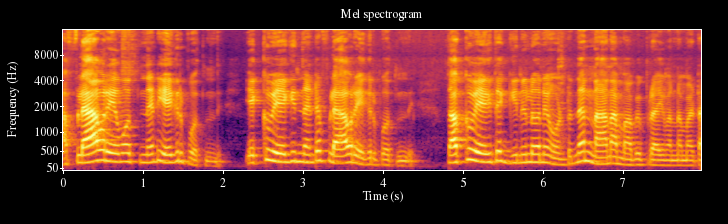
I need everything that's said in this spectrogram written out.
ఆ ఫ్లేవర్ ఏమవుతుందంటే ఎగిరిపోతుంది. ఎక్కువ వేగిందంటే ఫ్లేవర్ ఎగిరిపోతుంది. తక్కువ వేగితే గిన్నెలోనే ఉంటుందని నానమ్మ అభిప్రాయం అన్నమాట.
